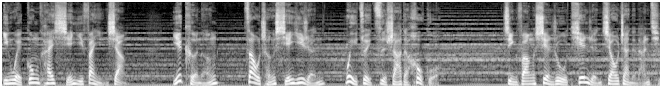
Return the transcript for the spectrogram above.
因为公开嫌疑犯影像，也可能造成嫌疑人畏罪自杀的后果，警方陷入天人交战的难题。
